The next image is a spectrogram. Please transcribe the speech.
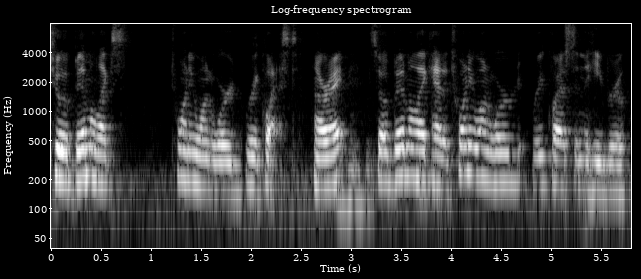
to Abimelech's 21 word request. All right? mm-hmm. So Abimelech had a 21 word request in the Hebrew,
